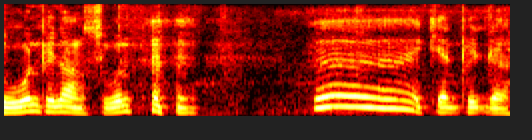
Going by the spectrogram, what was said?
ศูนย์พี่น้องศูนย์เฮ้ยเขียนผิดเลย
